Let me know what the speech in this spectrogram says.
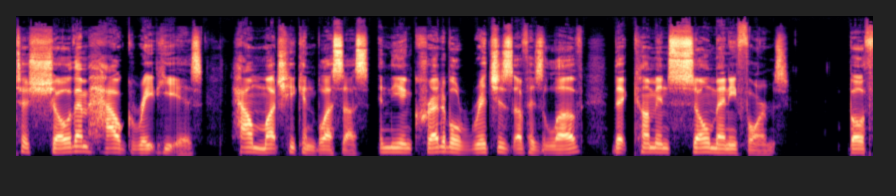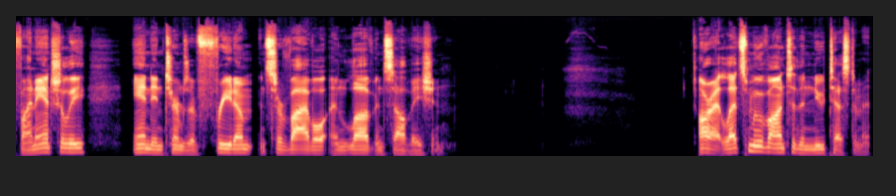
to show them how great He is, how much He can bless us, and the incredible riches of His love that come in so many forms, both financially and in terms of freedom and survival and love and salvation. All right, let's move on to the New Testament.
